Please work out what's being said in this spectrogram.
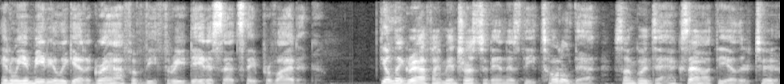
And we immediately get a graph of the three data sets they provided. The only graph I'm interested in is the total debt, so I'm going to X out the other two.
